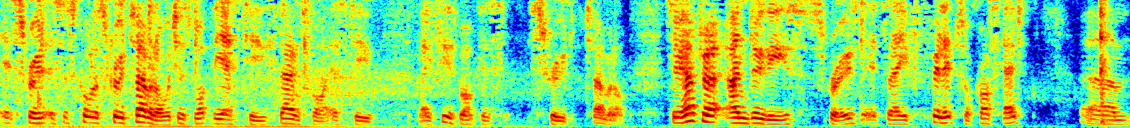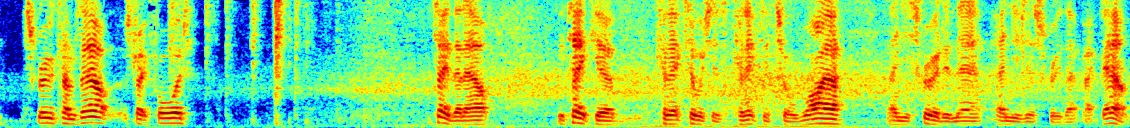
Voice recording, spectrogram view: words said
it's screwed, it's just called a screw terminal, which is what the ST stands for. ST blade fuse box is screwed terminal. So you have to undo these screws. It's a Phillips or crosshead. Um, screw comes out, straightforward. take that out. You take your connector, which is connected to a wire, and you screw it in there and you just screw that back down.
